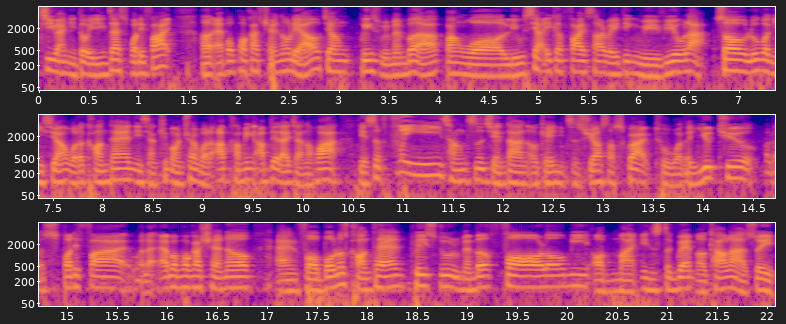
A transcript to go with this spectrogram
既然你都已经在 Spotify 和 Apple Podcast Channel 了，这样 please remember 啊，帮我留下一个 five star rating review 啦。So 如果你喜欢我的 content，你想 keep on track 我的 upcoming update 来讲的话，也是非常之简单。OK，你只需要 subscribe to 我的 YouTube。Spotify 我的 Apple Podcast Channel，and for bonus content，please do remember follow me on my Instagram account 啦。所以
